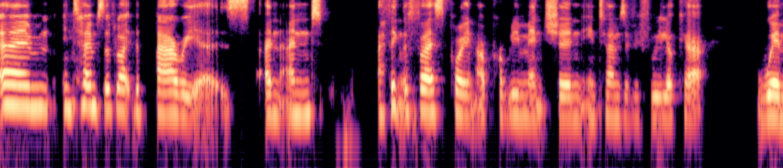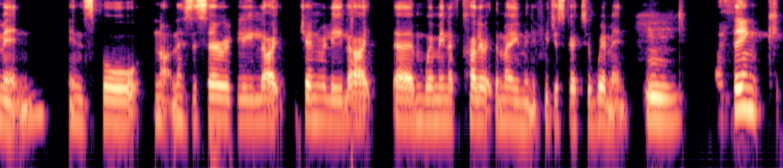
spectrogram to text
um, in terms of like the barriers and and I think the first point I'll probably mention in terms of if we look at women in sport, not necessarily like generally like um, women of color at the moment, if we just go to women. Mm. I think,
